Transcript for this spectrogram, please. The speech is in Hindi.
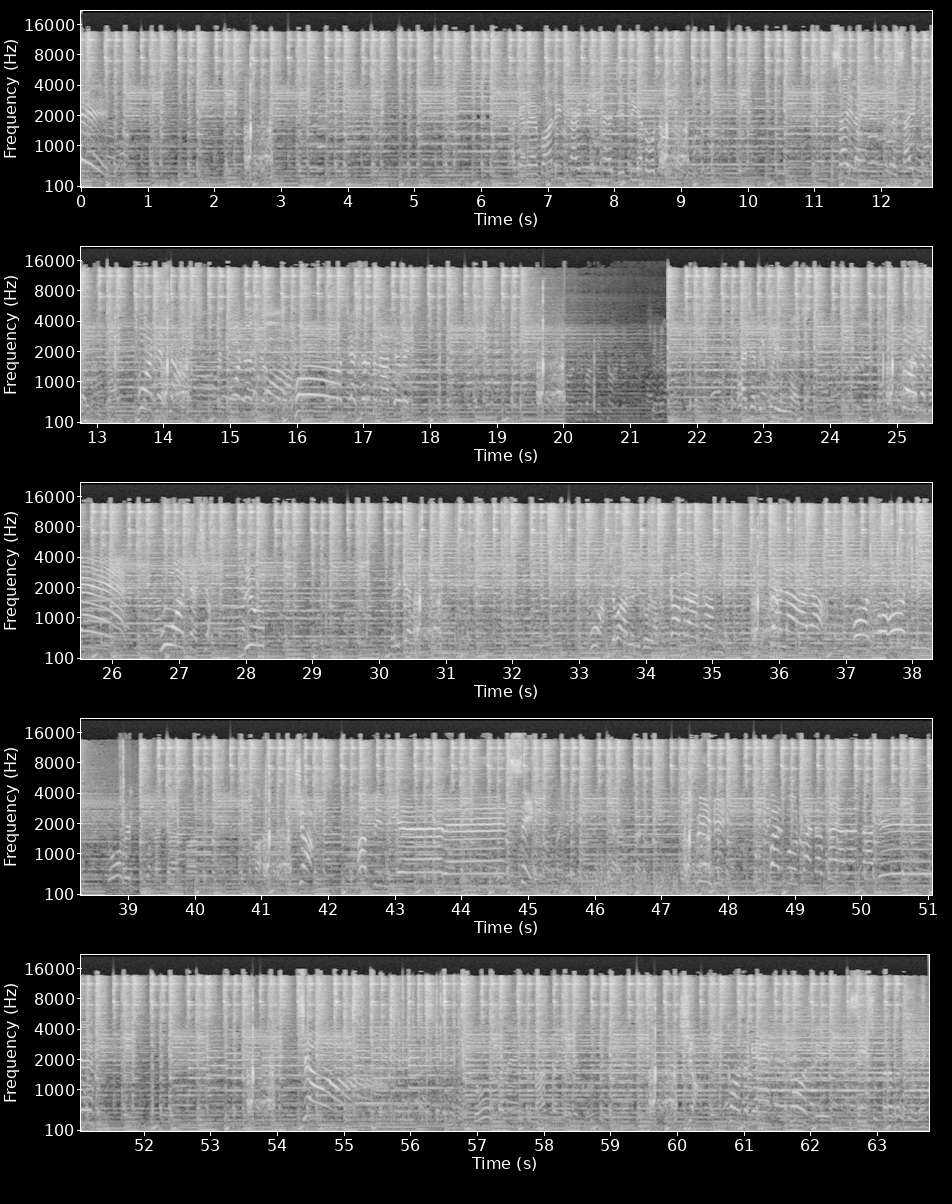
अगर बॉलिंग साइड टीम जीती है तो वो टॉप सही लाइन नहीं What a shot! What a shot! और जश्न मनाते हुए है बिल्कुल यही मैच है Goes again! What a shot! Beautiful! सही क्या ना वाह जवाब अली गोला में कामरान सामी पहला आया और बहुत ही Shot up in the air cose che così sei super avvertito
